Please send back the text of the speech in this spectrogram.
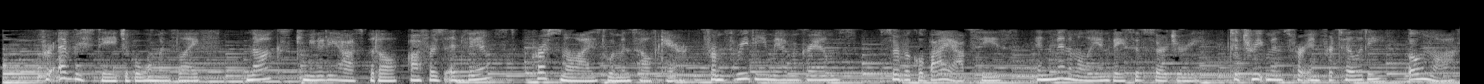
For every stage of a woman's life, Knox Community Hospital offers advanced, personalized women's health care. From 3D mammograms, cervical biopsies, and minimally invasive surgery, to treatments for infertility, bone loss,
